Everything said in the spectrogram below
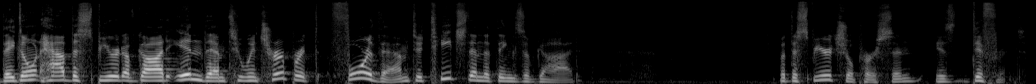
They don't have the Spirit of God in them to interpret for them, to teach them the things of God. But the spiritual person is different.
